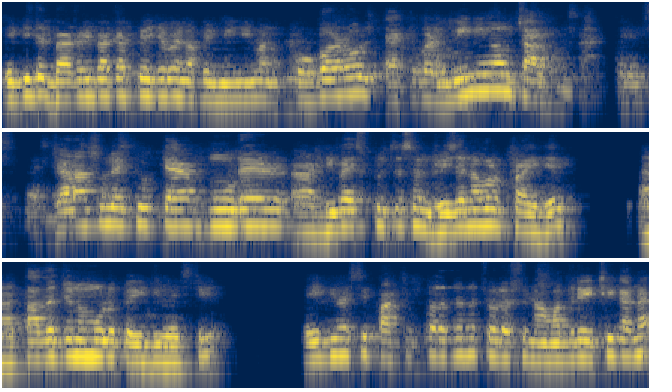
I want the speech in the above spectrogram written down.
এটিতে ব্যাটারি ব্যাকআপ পেয়ে যাবেন আপনি মিনিমাম ওভারঅল একেবারে মিনিমাম চার ঘণ্টা। যারা আসলে একটু ট্যাব মোডের ডিভাইস খুঁজতেছেন রিজনেবল প্রাইসে তাদের জন্য মূলত এই ডিভাইসটি এই ডিভাইসটি পারচেস করার জন্য চলে আসুন আমাদের এই ঠিকানা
